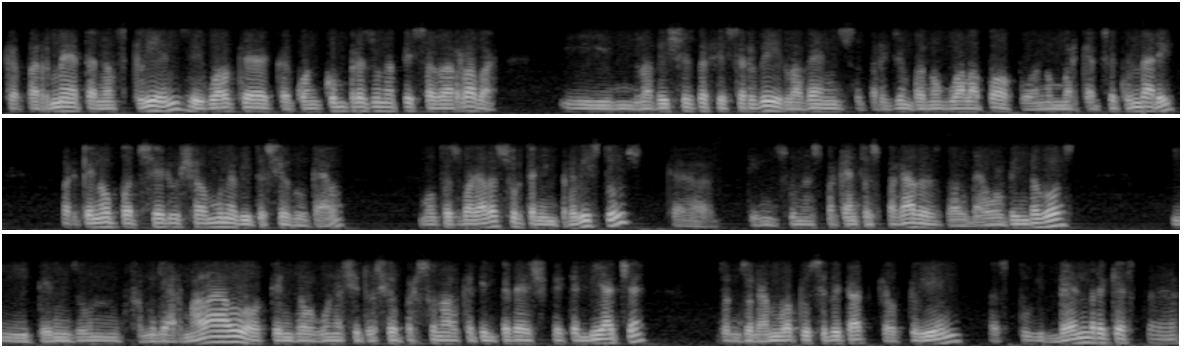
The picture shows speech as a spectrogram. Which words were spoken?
que permeten als clients, igual que, que quan compres una peça de roba i la deixes de fer servir, la vens, per exemple, en un Wallapop o en un mercat secundari, perquè no pots fer-ho això en una habitació d'hotel? Moltes vegades surten imprevistos, que tens unes vacances pagades del 10 al 20 d'agost i tens un familiar malalt o tens alguna situació personal que t'impedeix fer aquest viatge, doncs donem la possibilitat que el client es pugui vendre aquesta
